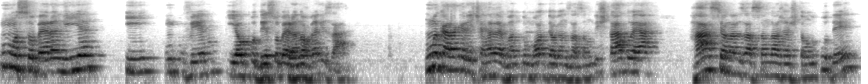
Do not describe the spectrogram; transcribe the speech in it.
uma soberania e um governo que é o poder soberano organizado. Uma característica relevante do modo de organização do Estado é a racionalização da gestão do poder.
